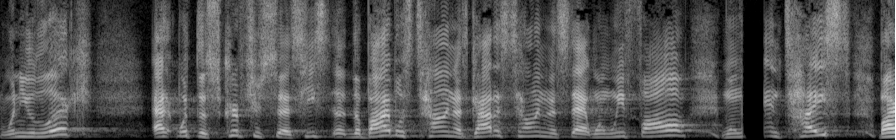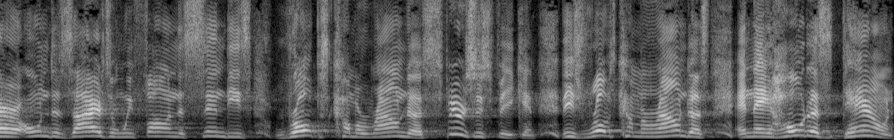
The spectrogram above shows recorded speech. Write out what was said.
when you look at what the scripture says. He's, uh, the Bible is telling us, God is telling us that when we fall, when we're enticed by our own desires and we fall into sin, these ropes come around us, spiritually speaking. These ropes come around us and they hold us down.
